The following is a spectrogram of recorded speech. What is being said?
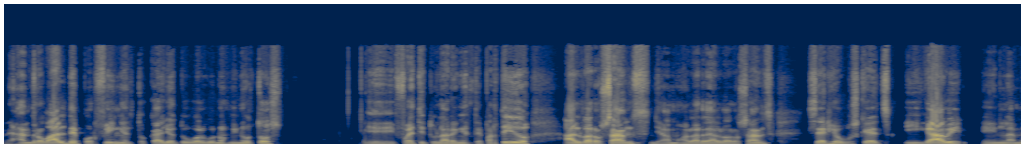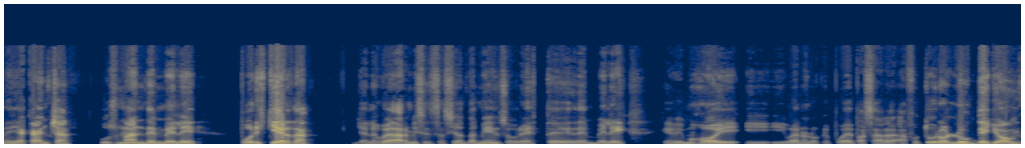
Alejandro Valde, por fin el tocayo tuvo algunos minutos y eh, fue titular en este partido, Álvaro Sanz, ya vamos a hablar de Álvaro Sanz, Sergio Busquets y Gaby en la media cancha, Usman Dembélé por izquierda, ya les voy a dar mi sensación también sobre este Dembélé que vimos hoy y, y bueno, lo que puede pasar a futuro, Luke de Jong,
